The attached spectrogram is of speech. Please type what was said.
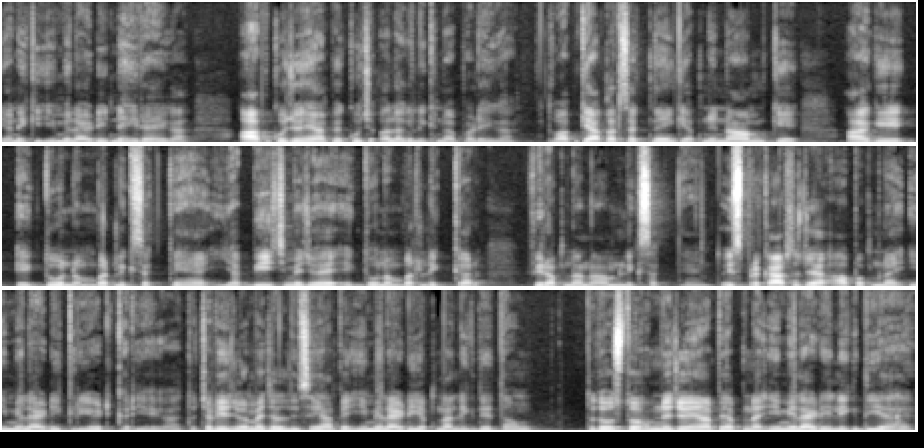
यानी कि ईमेल आईडी नहीं रहेगा। आपको जो है यहाँ पे कुछ अलग लिखना पड़ेगा। तो आप क्या कर सकते हैं कि अपने नाम के आगे एक दो नंबर लिख सकते हैं, या बीच में जो है एक दो नंबर लिख कर फिर अपना नाम लिख सकते हैं। तो इस प्रकार से जो है आप अपना ईमेल आईडी क्रिएट करिएगा। तो चलिए जो है मैं जल्दी से यहाँ पे ईमेल आईडी अपना लिख देता हूँ। तो दोस्तों हमने जो है यहाँ पे अपना ईमेल आईडी लिख दिया है।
